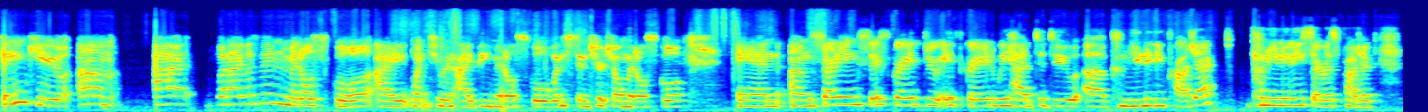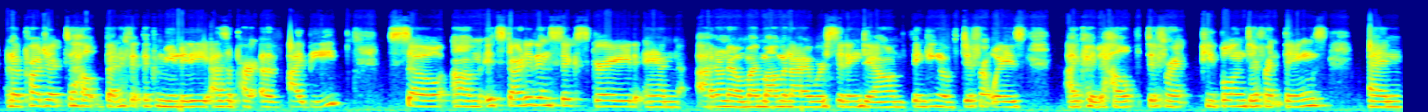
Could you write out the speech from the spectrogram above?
Thank you. Um, when I was in middle school, I went to an IB middle school, Winston Churchill Middle School. And um, starting sixth grade through eighth grade, we had to do a community project, community service project, and a project to help benefit the community as a part of IB. So um, it started in sixth grade, and I don't know, my mom and I were sitting down thinking of different ways I could help different people and different things. And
